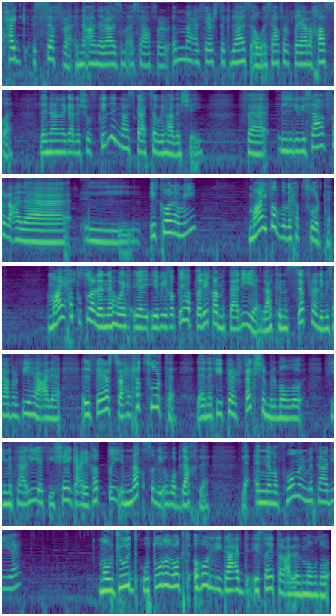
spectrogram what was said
حق السفرة إن أنا لازم أسافر إما على ال first class أو أسافر بطيارة خاصة لأن أنا قاعدة أشوف كل الناس قاعد تسوي هذا الشيء. فاللي بيسافر على ال economy ما يفضل يحط صورته. ما يحط صورة لأنه هو يبي يغطيها بطريقة مثالية لكن السفرة اللي بيسافر فيها على ال first راح يحط صورته لأن في perfection بالموضوع في مثالية في شيء قاعد يغطي النقص اللي هو بداخله لأن مفهوم المثالية موجود وطول الوقت هو اللي قاعد يسيطر على الموضوع.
